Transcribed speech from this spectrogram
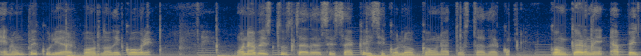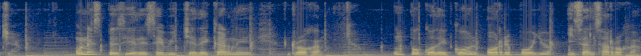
en un peculiar horno de cobre. Una vez tostada se saca y se coloca una tostada con, carne a pecha, una especie de ceviche de carne roja, un poco de col o repollo y salsa roja.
